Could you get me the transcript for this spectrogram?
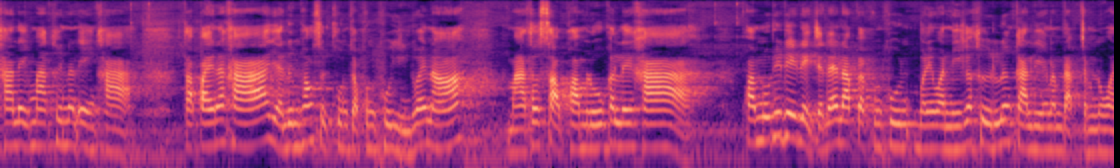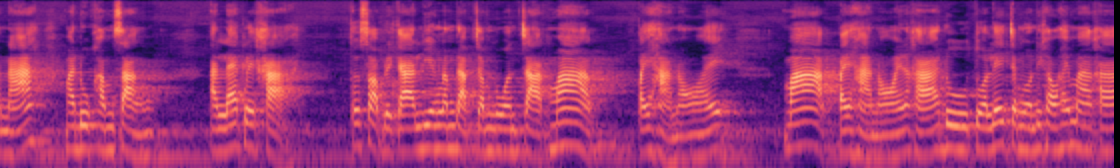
ค่าเลขมากขึ้นนั่นเองค่ะ ต่อไปนะคะ อย่าลืมท่องสุดคูณกับคุณครูหญิงด้วยเนาะ มาทดสอบความรู้กันเลยค่ะ ความรู้ที่เด็กๆ จะได้รับกับคุณครูในวันนี้ก็คือเรื่องการเรียงลำดับจำนวนนะ มาดูคำสั่งอันแรกเลยค่ะ ทดสอบโดยการเรียงลำดับจำนวนจากมากไปหาน้อย มากไปหาน้อยนะคะ ดูตัวเลขจำนวนที่เขาให้มาค่ะ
